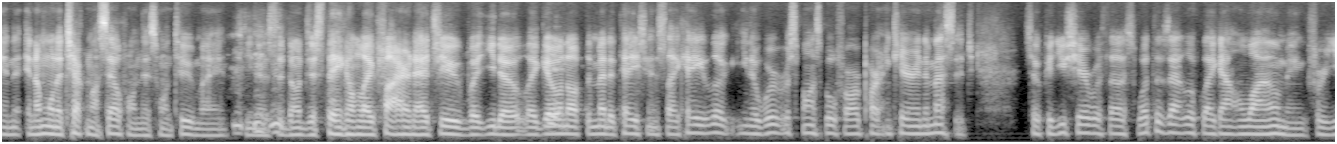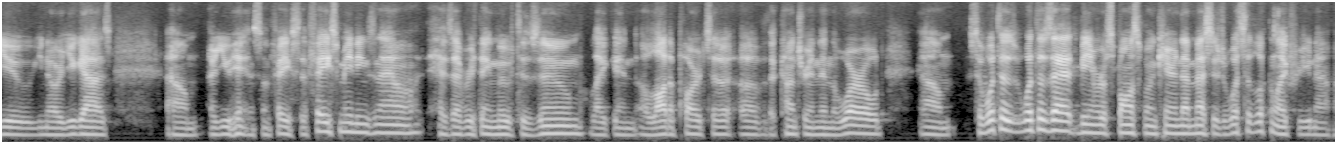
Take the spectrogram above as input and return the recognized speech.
And and i'm going to check myself on this one too man you know so don't just think i'm like firing at you but you know like going yeah. off the meditation it's like hey look you know we're responsible for our part in carrying the message. So could you share with us what does that look like out in wyoming for you? You know are you guys um, are you hitting some face-to-face meetings now? Has everything moved to Zoom, like in a lot of parts of, of the country and in the world? Um, so what does what does that being responsible and carrying that message? What's it looking like for you now?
